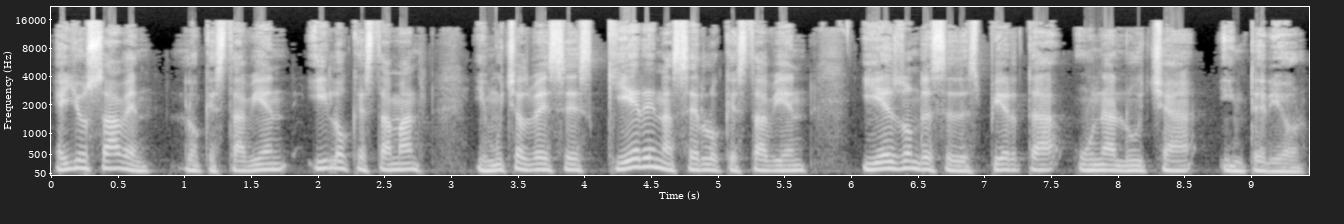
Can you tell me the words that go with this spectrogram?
Ellos saben lo que está bien y lo que está mal. Y muchas veces quieren hacer lo que está bien y es donde se despierta una lucha interior.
